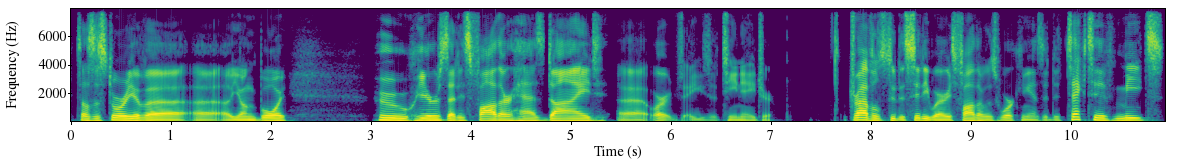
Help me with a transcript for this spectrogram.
It tells the story of a, a, a young boy who hears that his father has died, uh, or he's a teenager. Travels to the city where his father was working as a detective, meets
